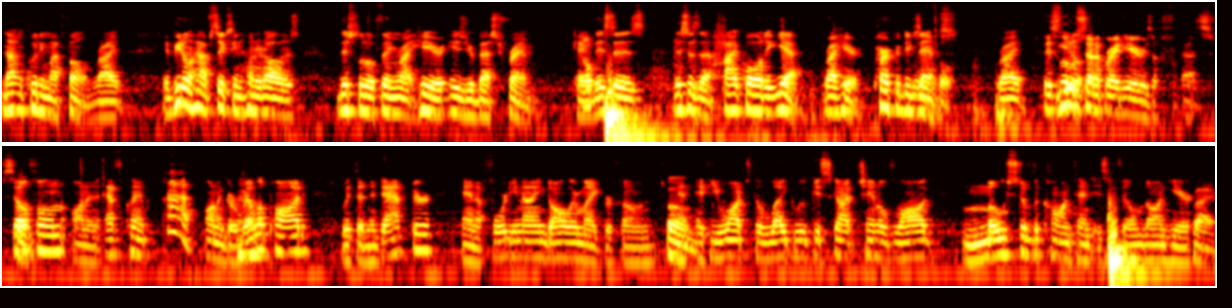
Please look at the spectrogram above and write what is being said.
not including my phone. Right? If you don't have sixteen hundred dollars, this little thing right here is your best friend. Okay, Oh. this is this is a high quality. Yeah, right here, perfect example. Right? This You little setup right here is a, f- a cell phone on an F clamp ah, on a Gorilla Pod with an adapter and a $49 microphone. Boom. And if you watch the Like Lucas Scott channel vlog, most of the content is filmed on here. Right.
